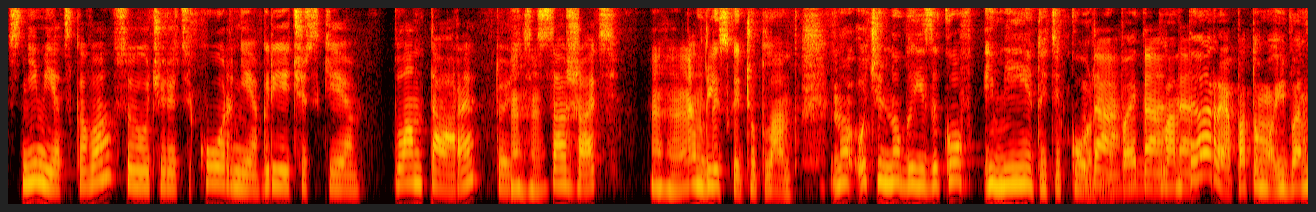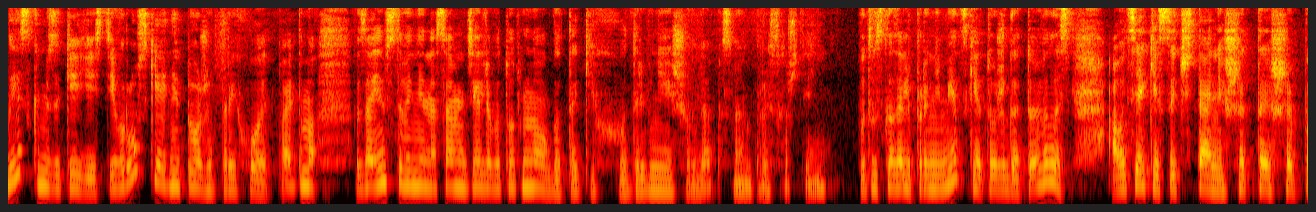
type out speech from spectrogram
с немецкого, в свою очередь, корни греческие плантары, то есть угу. сажать. Угу, английское plant. Но очень много языков имеют эти корни. Да, Поэтому да, плантары, да. а потом и в английском языке есть, и в русский они тоже приходят. Поэтому заимствований на самом деле вот тут много таких древнейших да, по своему происхождению. Вот вы сказали про немецкий, я тоже готовилась. А вот всякие сочетания ШТ, ШП,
